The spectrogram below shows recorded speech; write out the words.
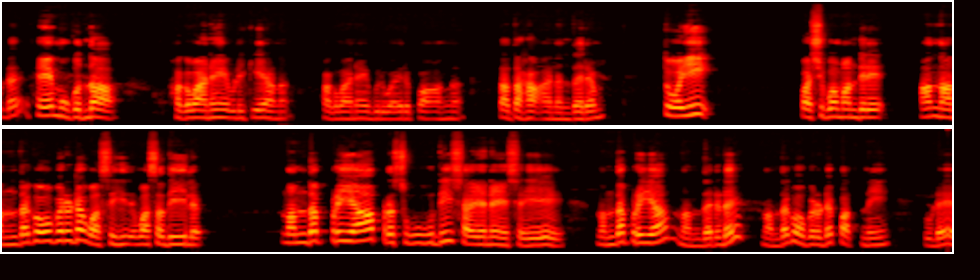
ഇവിടെ ഹേ മുകുന്ദ ഭഗവാനെ വിളിക്കുകയാണ്. ഭഗവാനെ ഗുരുവായൂരപ്പ അങ്ങ് തതഹ അനന്തരം. തൊയി പശുപമന്ദിരെ ആ നന്ദഗോപരുടെ വസി വസതിയിൽ നന്ദപ്രിയ പ്രസൂതി ശയനേശയെ. നന്ദപ്രിയ നന്ദരുടെ നന്ദഗോപരുടെ പത്നിയുടെ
